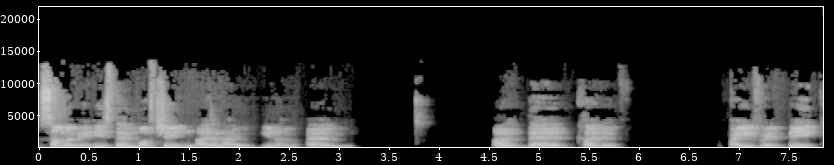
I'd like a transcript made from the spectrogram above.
some of it is them watching, I don't know, you know, um, uh, their kind of favorite big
